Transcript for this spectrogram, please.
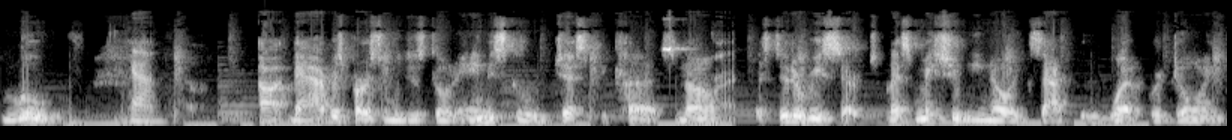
move. Yeah. Uh, the average person would just go to any school just because. No, right. let's do the research. Let's make sure we know exactly what we're doing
